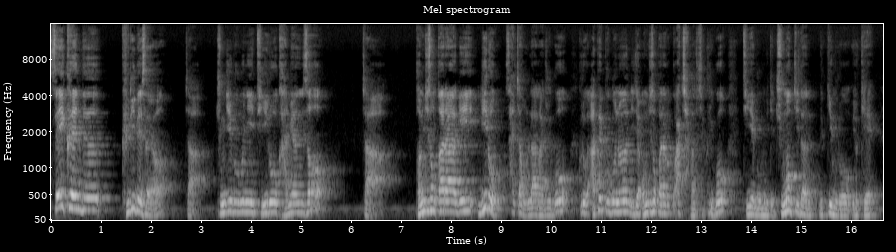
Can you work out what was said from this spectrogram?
세이크 핸드 그립에서요. 자, 중지 부분이 뒤로 가면서 자, 검지 손가락이 위로 살짝 올라가지고 그리고 앞에 부분은 이제 엄지 손가락을 꽉 잡아주세요. 그리고 뒤에 부분 이렇게 주먹 쥐던 느낌으로 이렇게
